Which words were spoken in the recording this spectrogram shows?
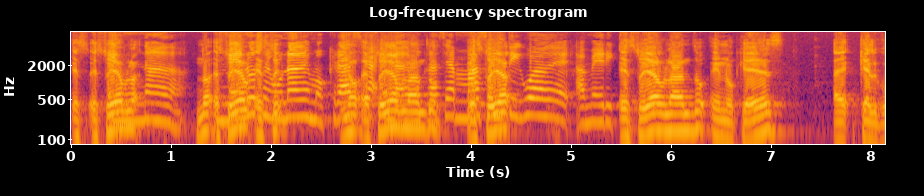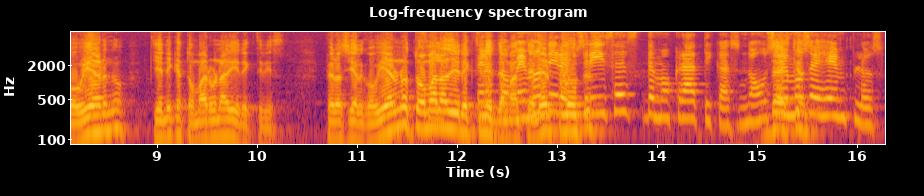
estoy en nada, no, menos en una democracia, en la democracia más antigua de América. Estoy hablando en lo que es eh, que el gobierno tiene que tomar una directriz. Pero si el gobierno toma la directriz de mantener directrices democráticas, no usemos ejemplos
